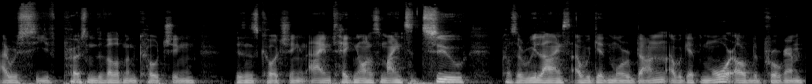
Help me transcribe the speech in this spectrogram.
I receive personal development coaching, business coaching, and I'm taking on this mindset too because I realized I would get more done, I would get more out of the program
